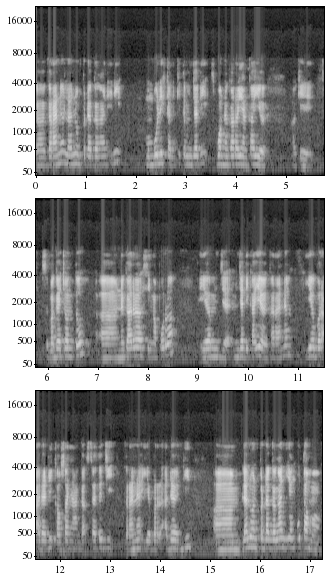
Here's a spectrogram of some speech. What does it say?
uh, kerana laluan perdagangan ini membolehkan kita menjadi sebuah negara yang kaya. Okey. Sebagai contoh, uh, negara Singapura ia menjadi kaya kerana ia berada di kawasan yang agak strategik kerana ia berada di um, laluan perdagangan yang utama.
